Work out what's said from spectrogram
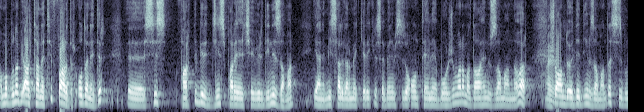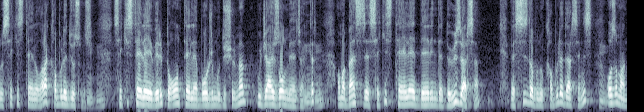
Ama buna bir alternatif vardır. O da nedir? E, siz farklı bir cins paraya çevirdiğiniz zaman, yani misal vermek gerekirse benim size 10 TL borcum var ama daha henüz zamanla var. Evet. Şu anda ödediğim zaman da siz bunu 8 TL olarak kabul ediyorsunuz. 8 TL'ye verip de 10 TL borcumu düşürmem bu caiz olmayacaktır. Ama ben size 8 TL değerinde döviz versem ve siz de bunu kabul ederseniz o zaman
